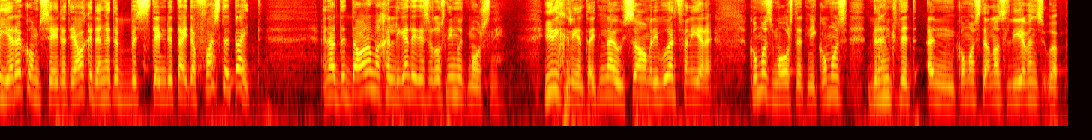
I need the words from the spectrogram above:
die Here kom sê dat elke ding het 'n bestemde tyd, 'n vaste tyd. En dat dit daarom 'n geleentheid is wat ons nie moet mors nie. Hierdie geleentheid nou saam met die woord van die Here. Kom ons mors dit nie. Kom ons drink dit in. Kom ons stel ons lewens oop.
